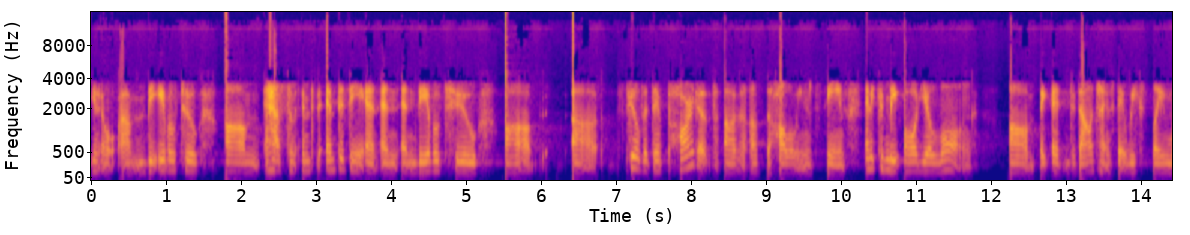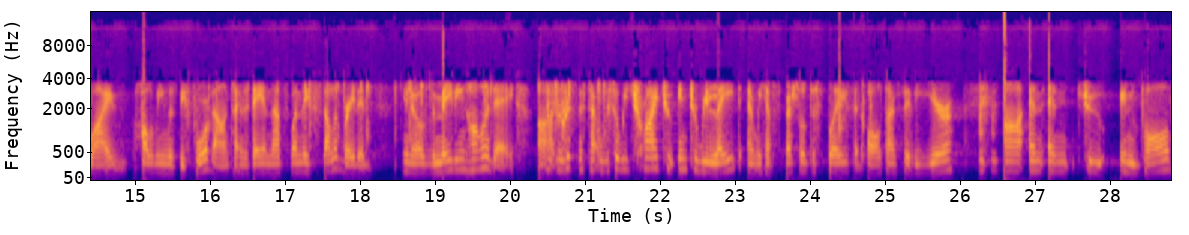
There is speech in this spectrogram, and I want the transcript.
you know, um, be able to, um, have some em- empathy and, and, and be able to, uh, uh, feel that they're part of, of, of the Halloween scene. And it can be all year long um, at Valentine's Day, we explain why Halloween was before Valentine's Day, and that's when they celebrated, you know, the mating holiday, uh, Christmas time. So we try to interrelate, and we have special displays at all times of the year, uh, and and to involve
